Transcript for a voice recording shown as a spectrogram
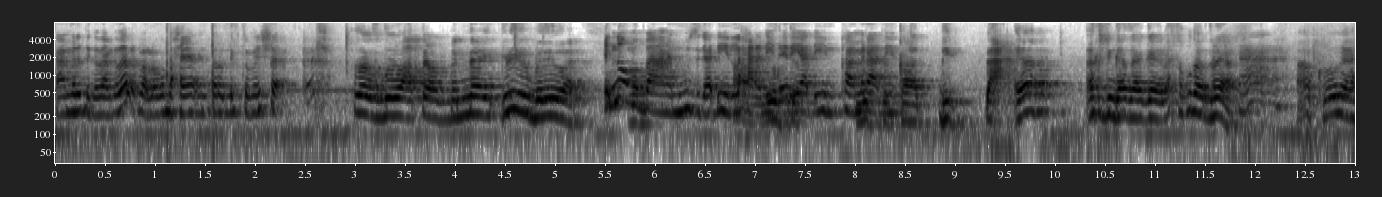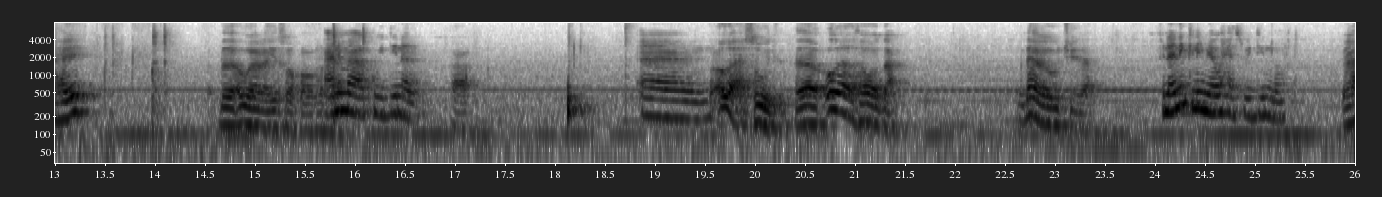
kaamirada gadaal gadaal baa loogu baxaya inta la dhigto meesha saas duwacta banaan keliya badi waa cidna uma baahna muusiga dhihin laxana dhihin ereyaa dhihin kaamera dhihin qaad dhig dhac ya actionkaas aa gaya waxta ku daarta maya Ah, aa ku ogahay dada ogaala ii soo qabo marka ani maa ku weydiinaya Ah, ogaa soo wada dada ogaa soo wadaa indhaha waa ujeedaa fanaaniin kalimiya waxaan isweydiin horta ya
